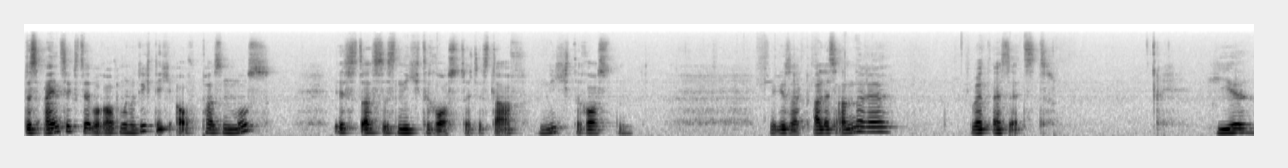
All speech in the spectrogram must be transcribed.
das Einzige, worauf man richtig aufpassen muss, ist, dass es nicht rostet. Es darf nicht rosten. Wie gesagt, alles andere wird ersetzt. Hier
